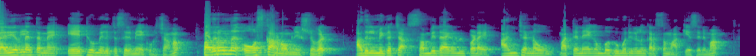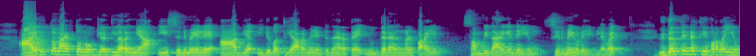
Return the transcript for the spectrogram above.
കരിയറിലെ തന്നെ ഏറ്റവും മികച്ച സിനിമയെക്കുറിച്ചാണ്. പതിനൊന്ന് ഓസ്കാർ നോമിനേഷനുകൾ അതിൽ മികച്ച സംവിധായകൻ ഉൾപ്പെടെ അഞ്ചെണ്ണവും മറ്റനേകം ബഹുമതികളും കരസ്ഥമാക്കിയ സിനിമ. ആയിരത്തി തൊള്ളായിരത്തി തൊണ്ണൂറ്റിയെട്ടിൽ ഇറങ്ങിയ ഈ സിനിമയിലെ ആദ്യ ഇരുപത്തിയാറ് മിനിറ്റ് നേരത്തെ യുദ്ധരംഗങ്ങൾ പറയും സംവിധായകന്റെയും സിനിമയുടെയും ലെവൽ. യുദ്ധത്തിന്റെ തീവ്രതയും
